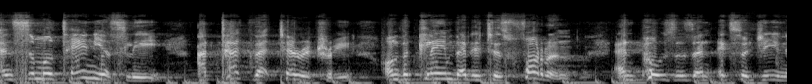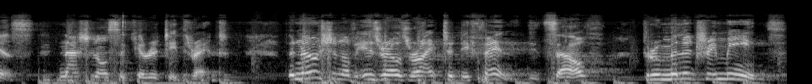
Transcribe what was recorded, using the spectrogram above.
and simultaneously attack that territory on the claim that it is foreign and poses an exogenous national security threat. The notion of Israel's right to defend itself through military means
